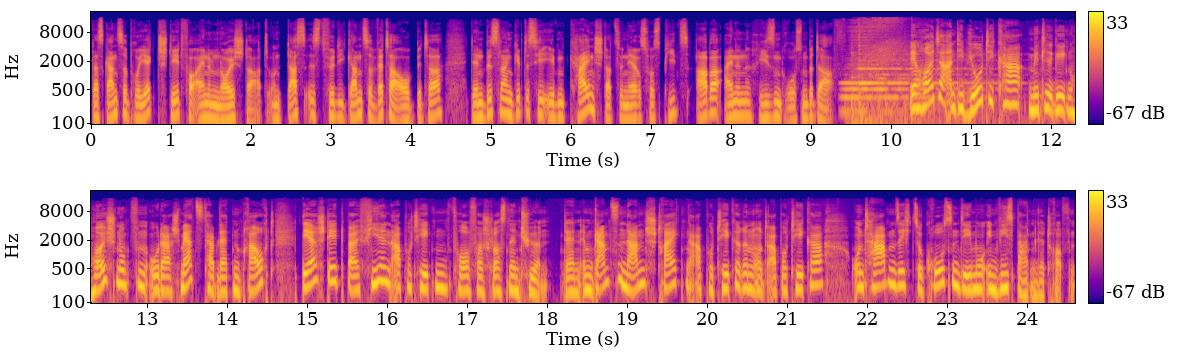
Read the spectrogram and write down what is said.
das ganze Projekt steht vor einem Neustart. Und das ist für die ganze Wetterau bitter, denn bislang gibt es hier eben kein stationäres Hospiz, aber einen riesengroßen Bedarf. Wer heute Antibiotika, Mittel gegen Heuschnupfen oder Schmerztabletten braucht, der steht bei vielen Apotheken vor verschlossenen Türen. Denn im ganzen Land streiken Apothekerinnen und Apotheker und haben sich zur großen Demo in Wiesbaden getroffen.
